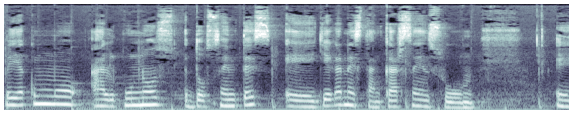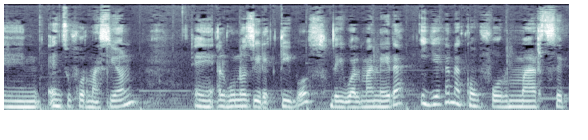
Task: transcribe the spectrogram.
veía como algunos docentes eh, llegan a estancarse en su, en su formación eh, algunos directivos de igual manera y llegan a conformarse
